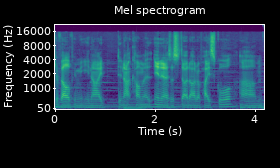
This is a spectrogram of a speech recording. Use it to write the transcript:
developing me. You know, I did not come in as a stud out of high school. Um,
